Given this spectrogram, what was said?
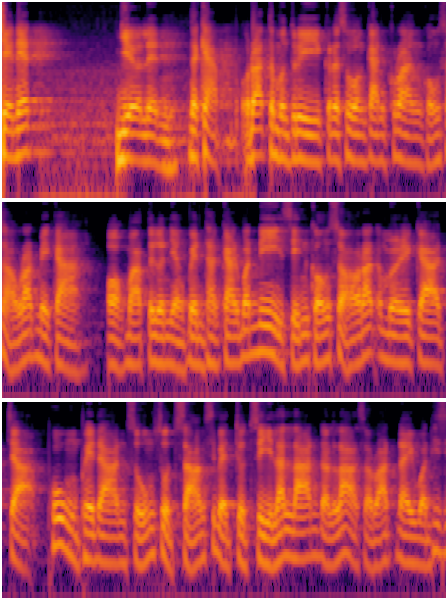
เจเน็ตเยเลนนะครับ รัฐมนตรีกระทรวงการคลังของสหรัฐอเมริกา ออกมาเตือนอย่างเป็นทางการว่าหนี้สินของสหรัฐอเมริกาจะพุ่งเพดานสูงสุด 31.4 ล้านล้านดอลลาร์สหรัฐในวันที่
